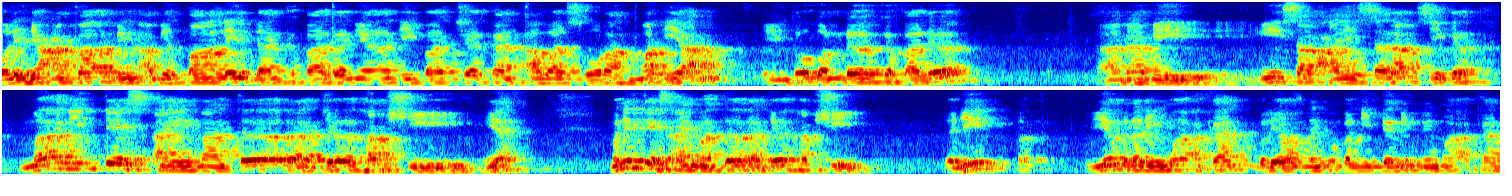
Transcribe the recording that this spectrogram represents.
oleh Ja'far bin Abi Talib dan kepadanya dibacakan awal surah Maryam iaitu benda kepada uh, Nabi Isa AS sehingga menitis air mata Raja Habsyi ya. Menitis air mata Raja Habsyi. Jadi dia menerima akan beliau menerima baginda ni menerima akan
